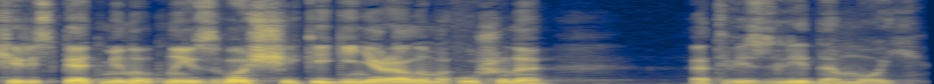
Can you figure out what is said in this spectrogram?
Через пять минут на извозчике генерала Макушина отвезли домой.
